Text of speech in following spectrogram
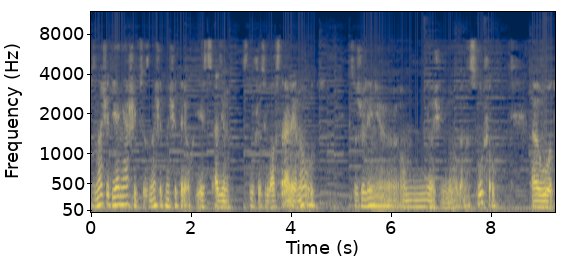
значит я не ошибся, значит на четырех. Есть один слушатель в Австралии, но вот, к сожалению, он не очень много нас слушал. Э, вот.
